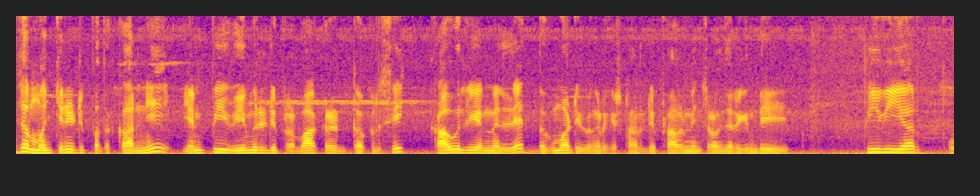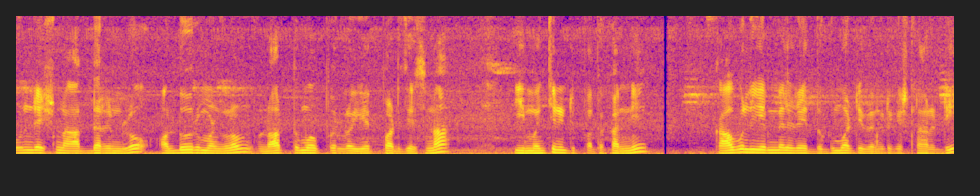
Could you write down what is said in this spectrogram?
ఉచిత మంచినీటి పథకాన్ని ఎంపీ వేమిరెడ్డి ప్రభాకర్ రెడ్డితో కలిసి కావులి ఎమ్మెల్యే దగ్గుమాటి వెంకటకృష్ణారెడ్డి ప్రారంభించడం జరిగింది. పీవీఆర్ ఫౌండేషన్ ఆధ్వర్యంలో అల్లూరు మండలం నార్త్ మోపూర్లో ఏర్పాటు చేసిన ఈ మంచినీటి పథకాన్ని కావులి ఎమ్మెల్యే దగ్గుమాటి వెంకటకృష్ణారెడ్డి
